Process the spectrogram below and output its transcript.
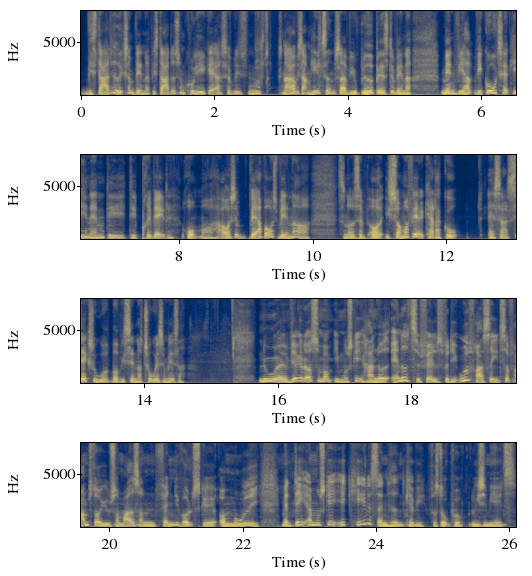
vi startede jo ikke som venner, vi startede som kollegaer, så vi, nu snakker vi sammen hele tiden, så er vi jo blevet bedste venner. Men vi, har, vi er gode til at give hinanden det, det private rum, og har også hver vores venner og sådan noget. Så, og i sommerferie kan der gå altså seks uger, hvor vi sender to sms'er. Nu øh, virker det også som om, I måske har noget andet til fælles, fordi udefra set, så fremstår I jo så meget sådan fandenivoldske og modige, men det er måske ikke hele sandheden, kan vi forstå på Louise Mietz.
